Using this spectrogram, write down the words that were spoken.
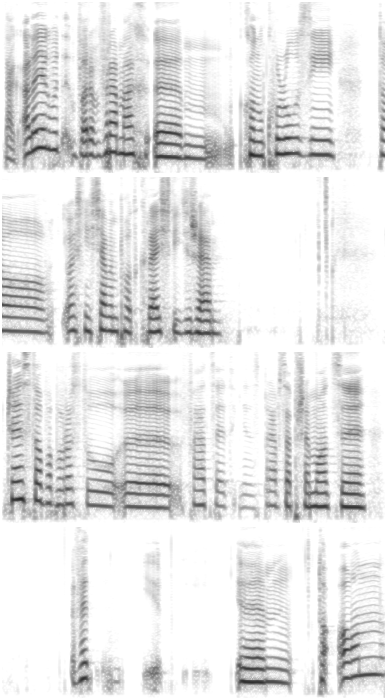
tak, ale jakby w, w ramach konkluzji to właśnie chciałabym podkreślić, że często po prostu y, facet, sprawca przemocy, y, y, to on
